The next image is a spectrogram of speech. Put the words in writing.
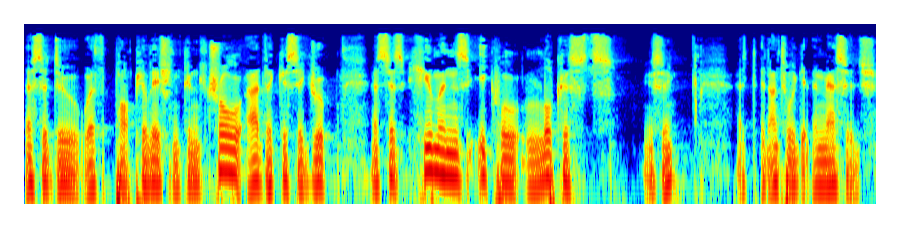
is to do with population control advocacy group. It says humans equal locusts, you see, until we get the message.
